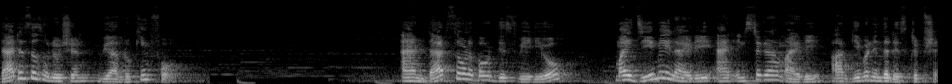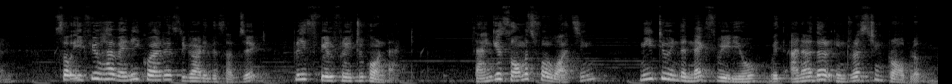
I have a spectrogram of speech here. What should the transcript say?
that is the solution we are looking for. And that's all about this video. My Gmail ID and Instagram ID are given in the description. So if you have any queries regarding the subject, please feel free to contact. Thank you so much for watching. Meet you in the next video with another interesting problem.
